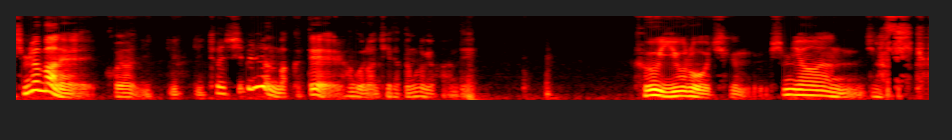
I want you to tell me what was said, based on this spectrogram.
10년 만에 거의 한 2011년 막 그때 한국에 launching이 됐던 걸로 기억하는데 그 이후로 지금 10년 지났으니까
